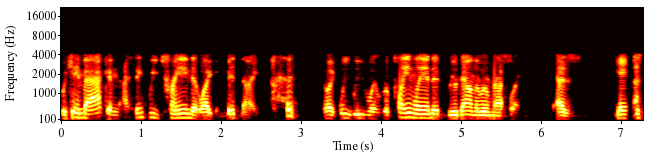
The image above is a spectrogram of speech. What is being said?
We came back, and I think we trained at like midnight. like we, we the plane landed, we were down the room wrestling as yeah. just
